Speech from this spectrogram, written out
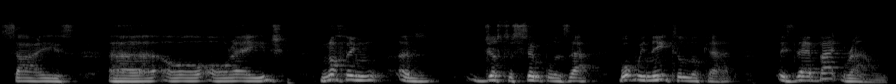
size, uh, or, or age, nothing as just as simple as that. What we need to look at is their background,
